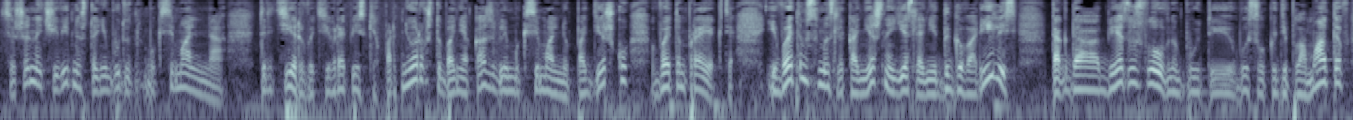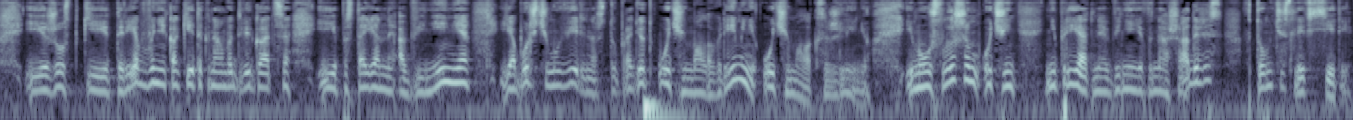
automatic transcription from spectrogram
совершенно очевидно, что они будут максимально третировать европейских партнеров, чтобы они оказывали максимальную поддержку в этом проекте. И в этом смысле, конечно, если они договорились, тогда, безусловно, будет и высылка дипломатов, и жесткие требования какие-то к нам выдвигаться, и постоянные обвинения. Я больше чем уверена, что пройдет очень мало времени, очень мало, к сожалению, и мы услышим очень неприятные обвинения в наш адрес, в том числе в Сирии.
